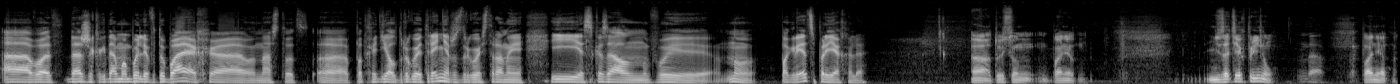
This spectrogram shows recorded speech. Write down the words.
э, вот даже когда мы были в Дубаях, э, у нас тут э, подходил другой тренер с другой стороны и сказал, «Ну, вы, ну, погреться приехали? А, то есть он, понятно. Не за тех принял? Да. Понятно.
